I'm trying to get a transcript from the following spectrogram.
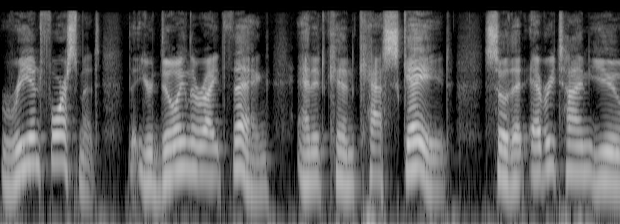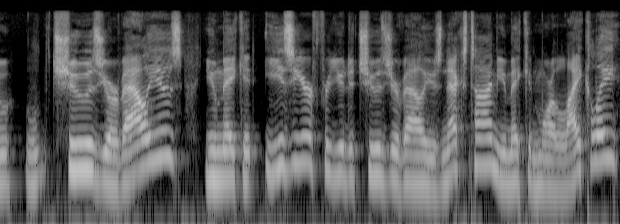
reinforcement that you're doing the right thing, and it can cascade so that every time you choose your values, you make it easier for you to choose your values next time, you make it more likely,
